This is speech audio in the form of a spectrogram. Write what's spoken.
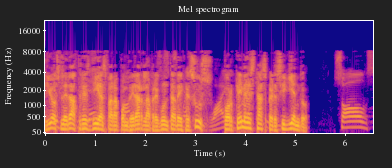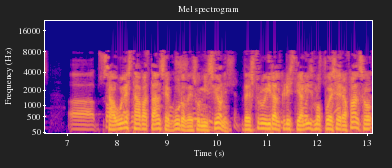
Dios le da tres días para ponderar la pregunta de Jesús, ¿por qué me estás persiguiendo? Saúl estaba tan seguro de su misión, destruir al cristianismo pues era falso,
